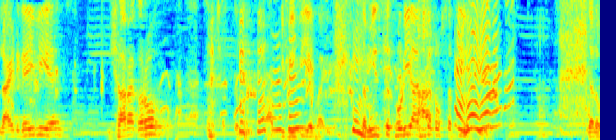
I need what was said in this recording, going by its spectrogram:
लाइट गई भी है इशारा करो। बीवी है भाई। तमीज से थोड़ी आजकल रुखसती होती है। चलो।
